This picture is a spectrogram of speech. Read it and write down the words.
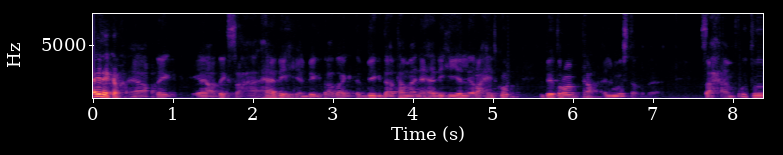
أي لك الخير. يعطيك يعطيك الصحة. هذه هي ال Big Data. ال Big Data معناها هذه هي اللي راح تكون البترول تاع المستقبل صح نفوتوا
